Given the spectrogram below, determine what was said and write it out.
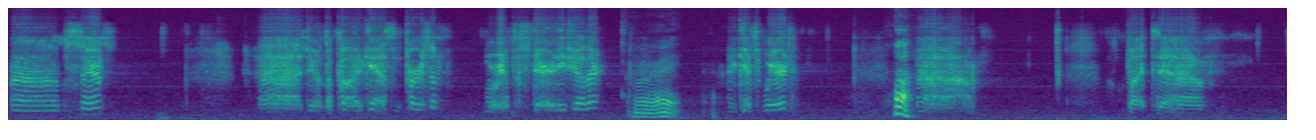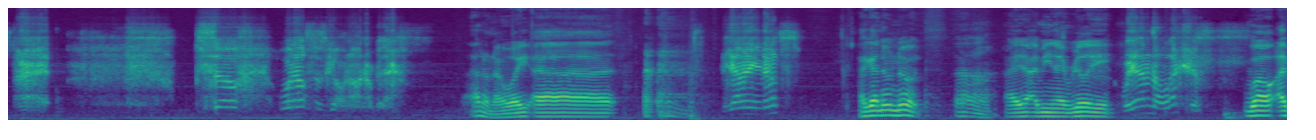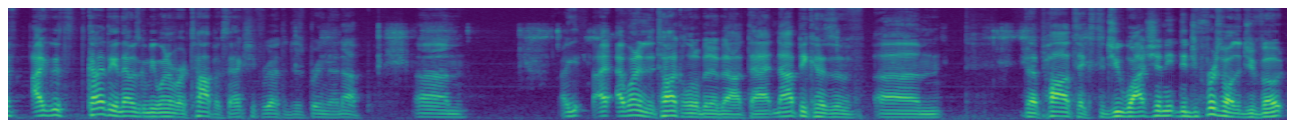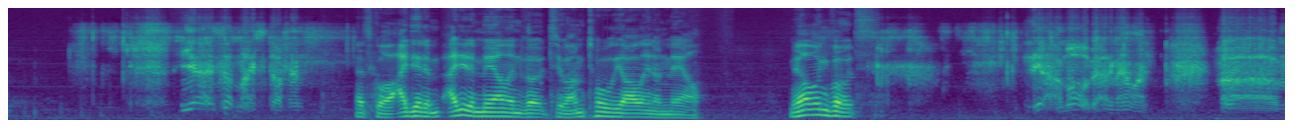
um, soon. Uh, doing the podcast in person, where we have to stare at each other. All right. It gets weird. Huh. Um, but um, all right. So, what else is going on over there? I don't know. I uh, You got any notes? I got no notes. Uh, I I mean, I really. We had an election. Well, I I was kind of thinking that was gonna be one of our topics. I actually forgot to just bring that up. Um, I, I I wanted to talk a little bit about that, not because of um, the politics. Did you watch any? Did you first of all? Did you vote? Yeah, I sent my stuff in. That's cool. I did a I did a mail-in vote too. I'm totally all in on mail. Mailing votes. Yeah, I'm all about it, Alan. Um,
